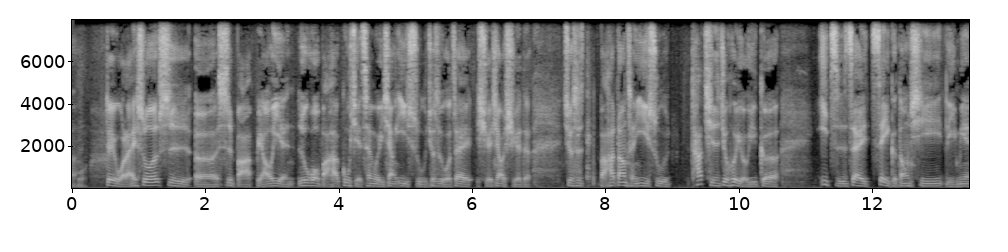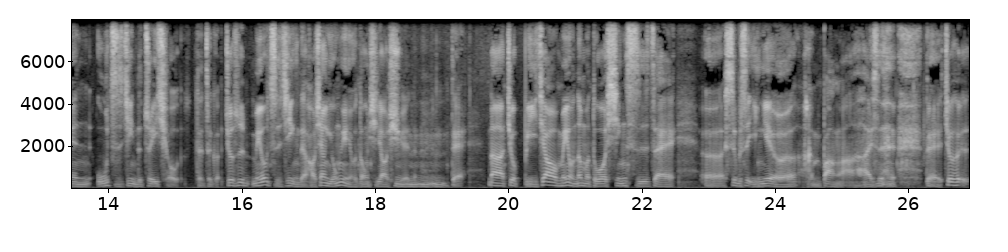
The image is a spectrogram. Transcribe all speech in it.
活。对我来说是呃，是把表演，如果把它姑且称为一项艺术，就是我在学校学的，就是把它当成艺术，它其实就会有一个。一直在这个东西里面无止境的追求的这个，就是没有止境的，好像永远有东西要学的。嗯嗯，对，那就比较没有那么多心思在呃，是不是营业额很棒啊？还是 对，就是。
